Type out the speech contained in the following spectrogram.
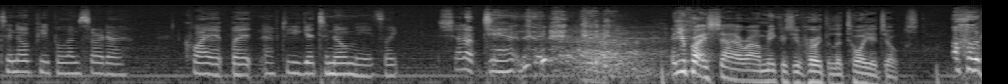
to know people, I'm sort of quiet. But after you get to know me, it's like, shut up, Jan. And you're probably shy around me because you've heard the La Toya jokes. oh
